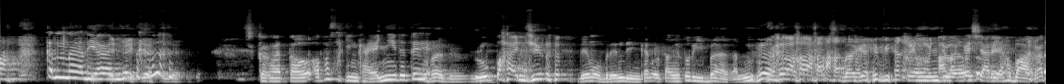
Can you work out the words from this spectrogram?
Kena dia anjir. Iya, iya. Suka nggak tahu apa saking kayaknya itu teh. Waduh. Lupa anjir. Dia mau branding kan utang itu riba kan. Sebagai pihak yang menjual. Anaknya syariah banget.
